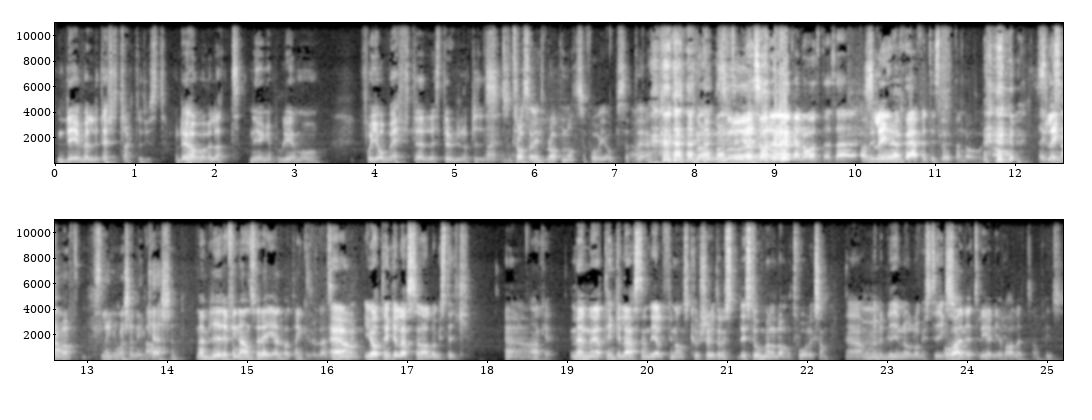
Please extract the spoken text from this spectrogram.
det är väldigt eftertraktat just. Och det Ja. hör man väl att ni har inga problem att få jobb efter studierna precis. Så trots att vi inte är bra på något så får vi jobb. Så att, Ja. nå- någonting Så- Det är så det brukar låta så här. Ja, vi Släng. blir chefer till slut ändå. Ja, det Slänger man, slänger man sig in Ja. cashen. Men blir det finans för dig eller vad tänker du läsa? Eh, jag tänker läsa logistik. Eh, Okej. Men jag tänker läsa en del finanskurser, utan det står mellan de två liksom. Eh, Mm. Men det blir nog logistik. Och vad är det tredje valet som finns?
